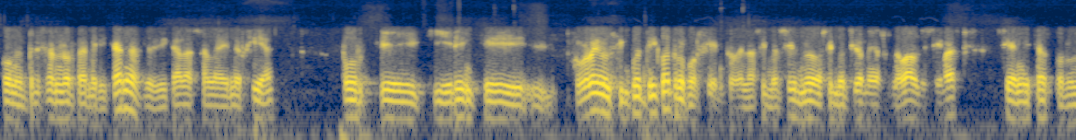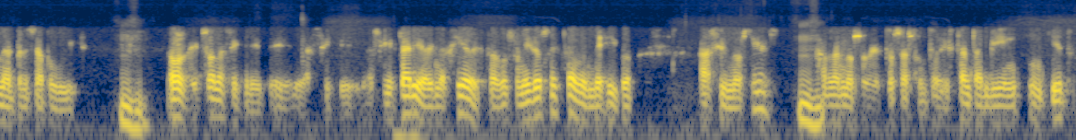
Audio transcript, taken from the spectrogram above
con empresas norteamericanas dedicadas a la energía porque quieren que creo el 54% de las inversiones, nuevas inversiones renovables y demás sean hechas por una empresa pública de hecho, la, secretaria de Energía de Estados Unidos ha estado en México hace unos días hablando sobre estos asuntos y están también inquietos.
